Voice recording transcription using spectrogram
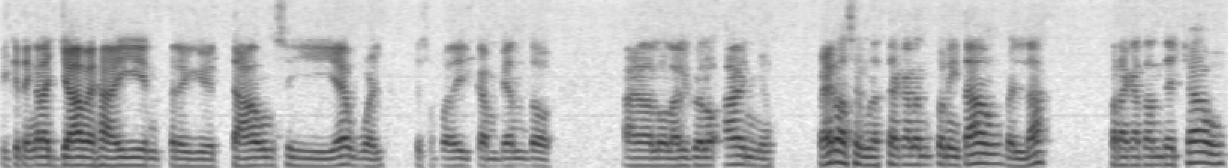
que tenga las llaves ahí entre Towns y Edward? Eso puede ir cambiando a lo largo de los años. Pero aseguraste a Anthony Town, ¿verdad? Para Catán de Chavo.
